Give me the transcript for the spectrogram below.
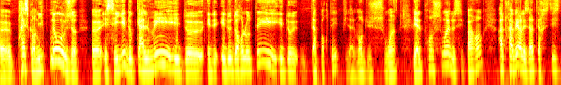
euh, presque en hypnose, euh, essayer de calmer et de, et de, dorloter et de d'apporter finalement du soin. Et elle prend soin de ses parents à travers les interstices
